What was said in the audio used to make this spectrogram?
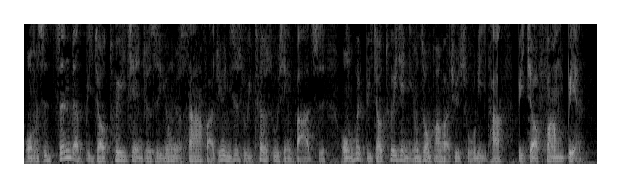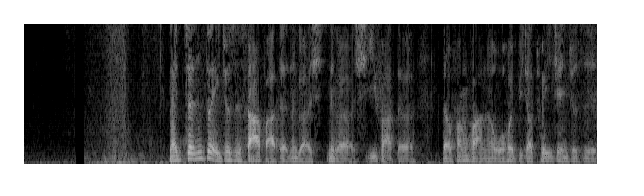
我们是真的比较推荐就是拥有沙发，因为你是属于特殊型发质，我们会比较推荐你用这种方法去处理它，比较方便。来针对就是沙发的那个那个洗发的的方法呢，我会比较推荐就是。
